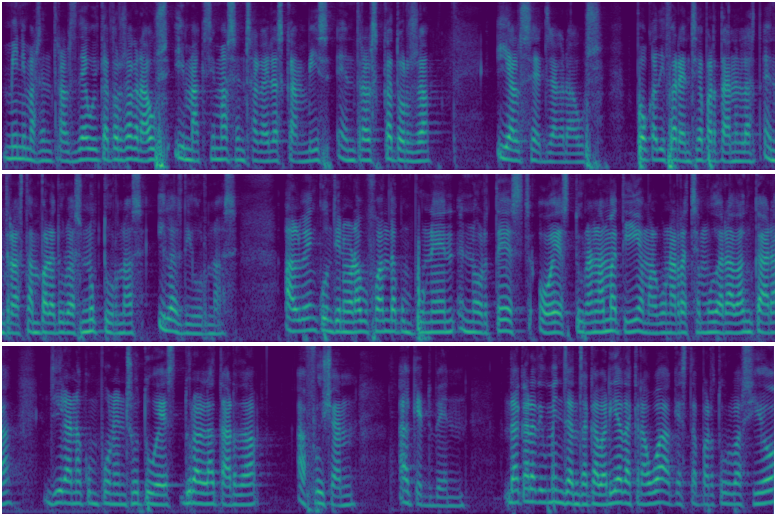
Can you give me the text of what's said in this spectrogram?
mínimes entre els 10 i 14 graus i màximes sense gaires canvis entre els 14 i els 16 graus. Poca diferència, per tant, entre les temperatures nocturnes i les diurnes. El vent continuarà bufant de component nord-est o est durant el matí, amb alguna ratxa moderada encara, girant a component sud-oest durant la tarda, afluixant aquest vent. De cara a diumenge ens acabaria de creuar aquesta pertorbació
